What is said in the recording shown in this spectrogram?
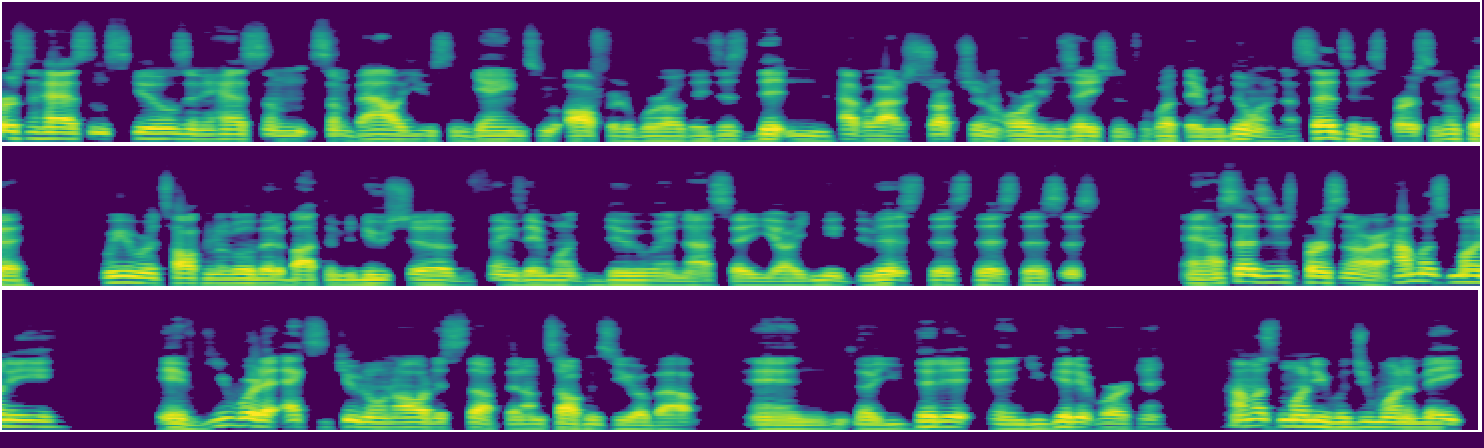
person has some skills and it has some some value, some game to offer the world. They just didn't have a lot of structure and organization to what they were doing. I said to this person, okay, we were talking a little bit about the minutia of the things they wanted to do, and I say, yo, you need to do this, this, this, this, this. And I said to this person, all right, how much money, if you were to execute on all this stuff that I'm talking to you about, and you, know, you did it and you get it working, how much money would you want to make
